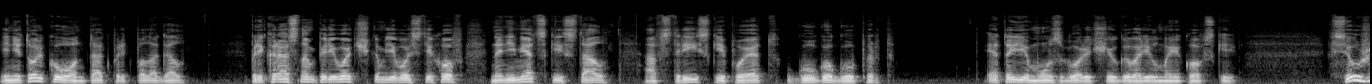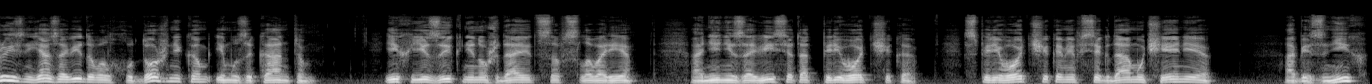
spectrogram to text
И не только он так предполагал. Прекрасным переводчиком его стихов на немецкий стал австрийский поэт Гуго Гуперт. Это ему с горечью говорил Маяковский. Всю жизнь я завидовал художникам и музыкантам. Их язык не нуждается в словаре. Они не зависят от переводчика. С переводчиками всегда мучение, а без них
